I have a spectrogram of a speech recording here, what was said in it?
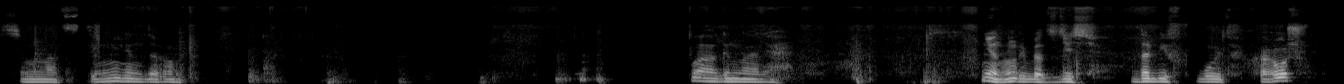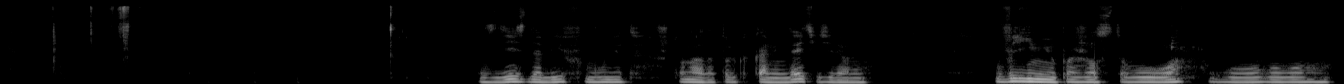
17 миллендеру. Погнали. Не, ну, ребят, здесь добив будет хорош. Здесь добив будет что надо. Только камень дайте зеленый. В линию, пожалуйста. Во, во, во, во.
